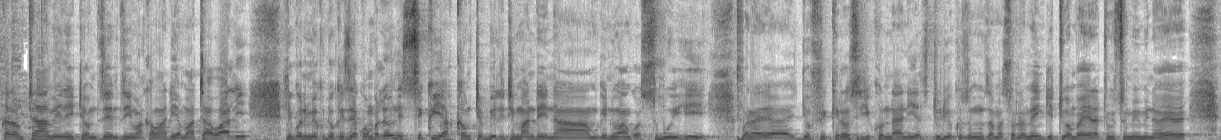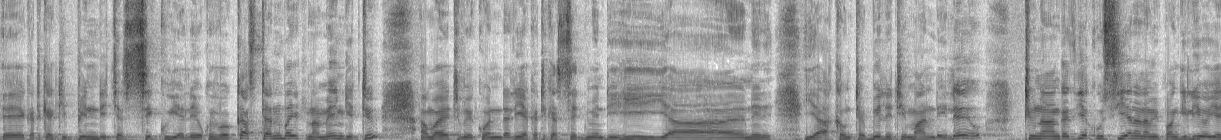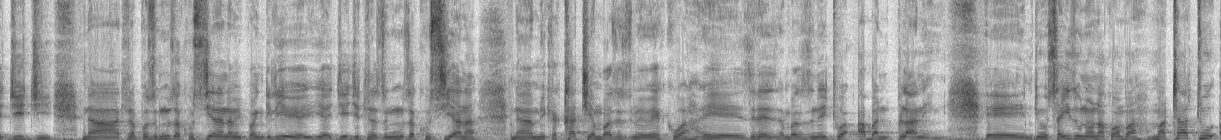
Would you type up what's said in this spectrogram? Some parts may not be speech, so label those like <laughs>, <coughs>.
Karamtami, naitwa mzee mzima Kamadi ya Mata. Nilikuwa nimekudokezea kwamba leo ni siku ya Accountability Monday na mgeni wangu asubuhi hii bwana Geoffrey Kerosi yuko ndani ya studio kuzungumza masuala mengi tu ambayo yanatuhusu mimi na wewe e, katika kipindi cha siku ya leo. Kwa hivyo cast standby, tuna mengi tu ambayo tumekuandalia katika segment hii ya nini ya Accountability Monday. Leo tunaangazia kuhusiana na mipangilio ya jiji, na tunapozungumza kuhusiana na mipangilio ya, ya jiji tunazungumza kuhusiana na mikakati ambazo zimewekwa e, zile ambazo zinaitwa urban planning. E, ndio saizi unaona kwamba matatu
